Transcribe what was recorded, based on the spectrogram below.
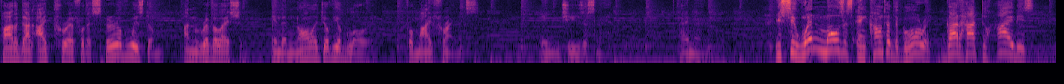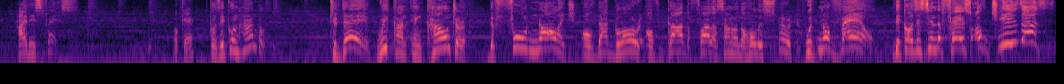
Father God, I pray for the spirit of wisdom and revelation in the knowledge of your glory for my friends. In Jesus' name. Amen. You see, when Moses encountered the glory, God had to hide his, hide his face. Okay? Because he couldn't handle it. Today, we can encounter the full knowledge of that glory of God, the Father, Son, and the Holy Spirit with no veil because it's in the face of Jesus.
